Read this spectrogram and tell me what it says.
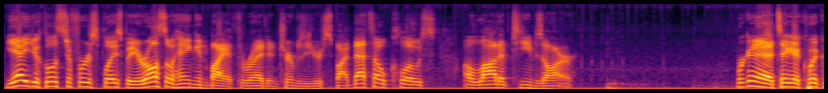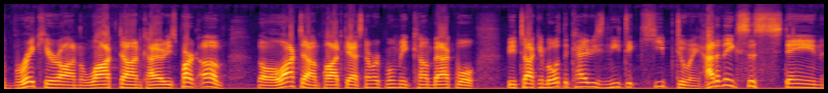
Yeah, you're close to first place, but you're also hanging by a thread in terms of your spot. That's how close a lot of teams are. We're going to take a quick break here on Locked On Coyotes, part of the Locked On Podcast Network. When we come back, we'll be talking about what the Coyotes need to keep doing. How do they sustain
